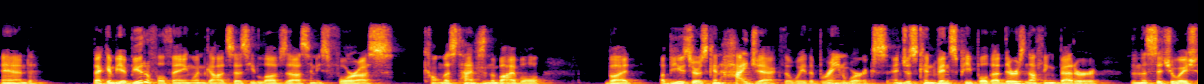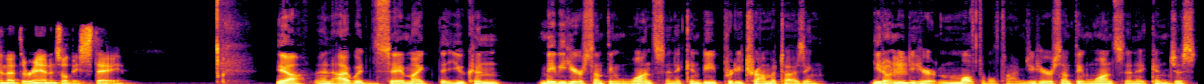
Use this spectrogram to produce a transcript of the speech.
and that can be a beautiful thing when God says He loves us and He's for us countless times in the Bible. But abusers can hijack the way the brain works and just convince people that there's nothing better than the situation that they're in, and so they stay. Yeah, and I would say, Mike, that you can maybe hear something once and it can be pretty traumatizing you don't mm. need to hmm. hear it multiple times. You hear something once and it can just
